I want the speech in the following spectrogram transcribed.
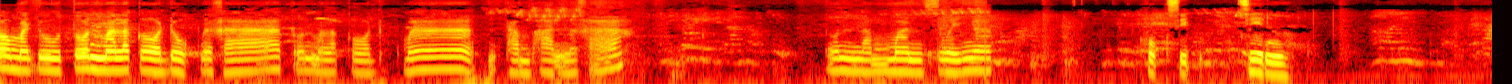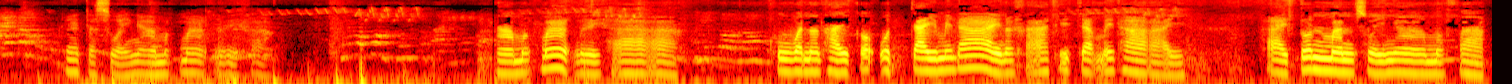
ก็มาดูต้นมะละกอดกนะคะ ต้นมะละกอดกมากทำพันธุ์นะคะ ต้นลำมันสวยงามหกสิบเซนน่าจะสวยงามมาก ๆ เลยค่ะ งามมาก ๆ เลยค่ะ ครูวรรณไทยก็อดใจไม่ได้นะคะ ที่จะไม่ถ่าย ถ่ายต้นมันสวยงามมาฝาก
